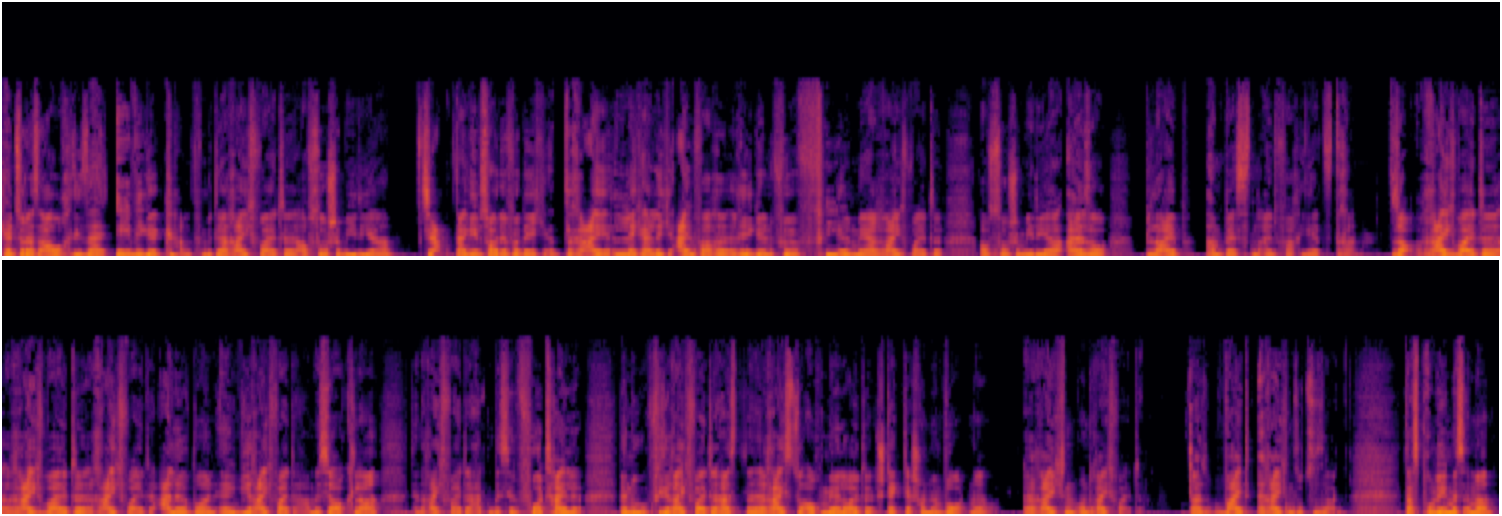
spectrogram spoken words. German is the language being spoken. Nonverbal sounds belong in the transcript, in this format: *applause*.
Kennst du das auch? Dieser ewige Kampf mit der Reichweite auf Social Media? Tja, dann gibt's heute für dich drei lächerlich einfache Regeln für viel mehr Reichweite auf Social Media. Also bleib am besten einfach jetzt dran. So, Reichweite, Reichweite, Reichweite. Alle wollen irgendwie Reichweite haben. Ist ja auch klar, denn Reichweite hat ein bisschen Vorteile. Wenn du viel Reichweite hast, dann erreichst du auch mehr Leute. Steckt ja schon im Wort, ne? Erreichen und Reichweite. Also weit erreichen sozusagen. Das Problem ist immer,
